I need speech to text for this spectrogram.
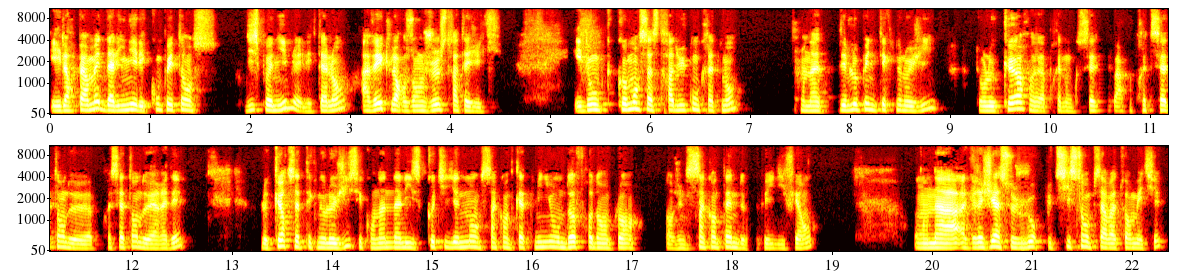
et leur permettre d'aligner les compétences disponibles et les talents avec leurs enjeux stratégiques. Et donc, comment ça se traduit concrètement? On a développé une technologie dont le cœur, euh, après à peu près de 7 ans de, après 7 ans de R&D, le cœur de cette technologie, c'est qu'on analyse quotidiennement 54 millions d'offres d'emploi dans une cinquantaine de pays différents. On a agrégé à ce jour plus de 600 observatoires métiers.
